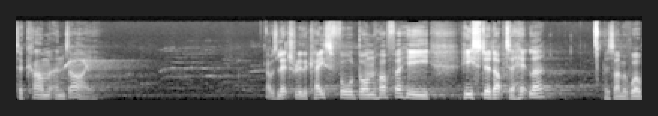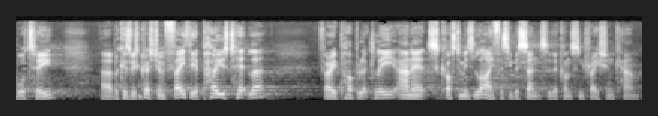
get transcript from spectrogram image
to come and die. That was literally the case for Bonhoeffer. He, he stood up to Hitler at the time of World War II. Uh, because of his Christian faith, he opposed Hitler very publicly, and it cost him his life as he was sent to the concentration camp.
